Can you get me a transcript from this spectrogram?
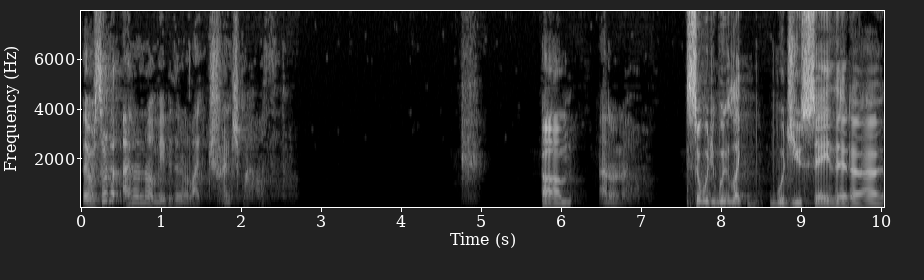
They were sort of, I don't know, maybe they were like trench mouth. Um, I don't know. so would you would, like? Would you say that uh,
